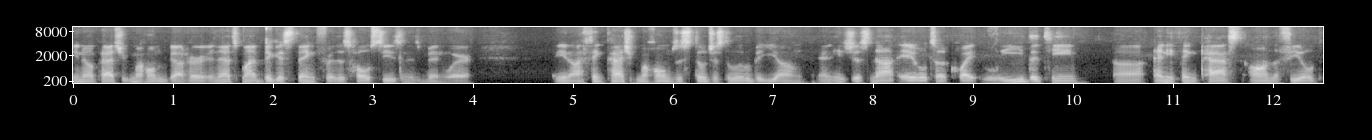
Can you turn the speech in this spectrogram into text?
you know, Patrick Mahomes got hurt, and that's my biggest thing for this whole season has been where, you know, I think Patrick Mahomes is still just a little bit young, and he's just not able to quite lead the team uh, anything past on the field.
